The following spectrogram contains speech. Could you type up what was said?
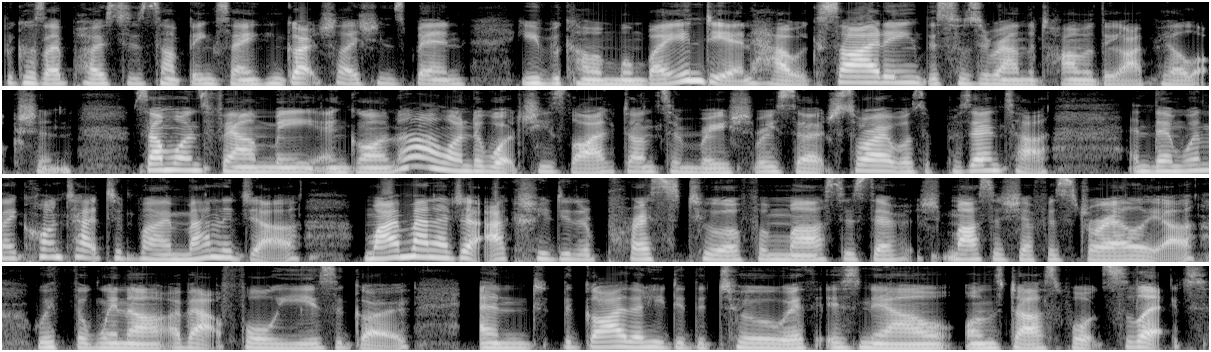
because I posted something saying, "Congratulations, Ben, you've become a Mumbai Indian. How exciting!" This was around the time of the IPL auction. Someone's found me and gone, "Oh, I wonder what she's like." Done some re- research. Saw I was a presenter, and then when they contacted my manager, my manager actually did a press tour for MasterChef, MasterChef Australia with the winner about four years ago, and the guy that he did the tour with is now on Star Sports Select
